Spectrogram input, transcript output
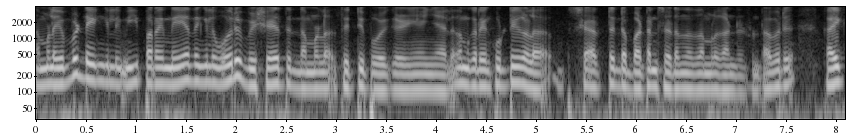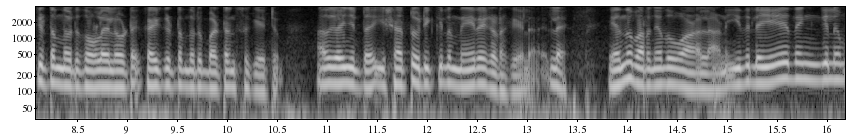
നമ്മൾ എവിടെയെങ്കിലും ഈ പറയുന്ന ഏതെങ്കിലും ഒരു വിഷയത്തിൽ നമ്മൾ തെറ്റിപ്പോയി കഴിഞ്ഞ് കഴിഞ്ഞാൽ നമുക്കറിയാം കുട്ടികൾ ഷർട്ടിന്റെ ബട്ടൺസ് ഇടുന്നത് നമ്മൾ കണ്ടിട്ടുണ്ട്. അവർ കൈ കിട്ടുന്ന ഒരു തുളയിലോട്ട് കൈ കിട്ടുന്ന ഒരു ബട്ടൺസ് കയറ്റും. അത് കഴിഞ്ഞിട്ട് ഈ ഷർട്ട് ഒരിക്കലും നേരെ കിടക്കുകയില്ല അല്ലേ? എന്ന് പറഞ്ഞതുപോലാണ് ഇതിലേതെങ്കിലും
